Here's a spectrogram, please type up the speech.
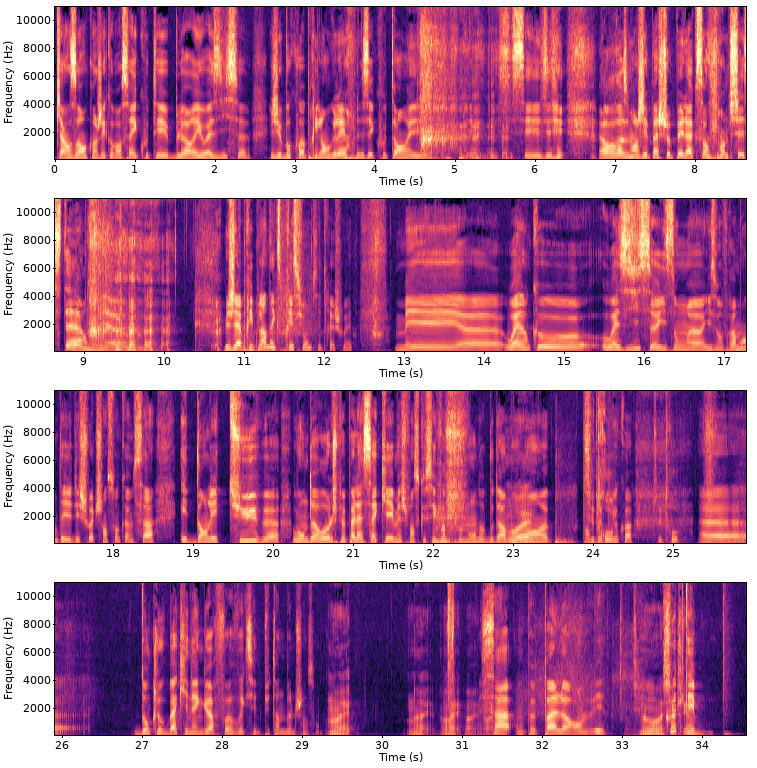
15 ans quand j'ai commencé à écouter Blur et Oasis. J'ai beaucoup appris l'anglais en les écoutant et, et- et Alors, heureusement j'ai pas chopé l'accent de Manchester, mais, mais j'ai appris plein d'expressions, c'est très chouette. Mais euh, ouais, donc au- Oasis, ils ont, euh, ils ont vraiment des, des chouettes chansons comme ça. Et dans les tubes, euh, Wonderwall, je peux pas la saquer, mais je pense que c'est comme tout le monde. Au bout d'un Ouais. moment, euh, t'en C'est peux trop. plus quoi. C'est trop. Donc Look Back in Anger, faut avouer que c'est une putain de bonne chanson. quoi. Ouais. Ouais, ouais, ouais. ouais. Ça, on peut pas leur enlever. Non, non, Côté, clair.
